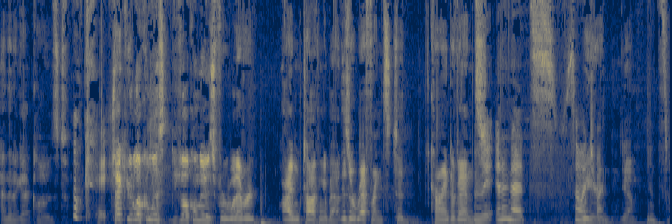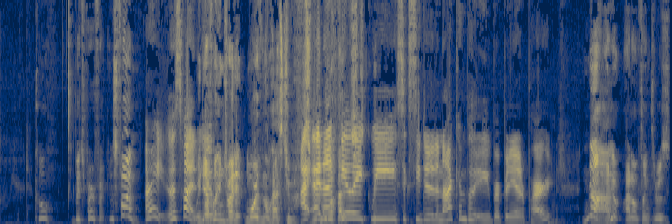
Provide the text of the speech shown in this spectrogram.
and then it got closed. Okay. Check your local list, your local news for whatever I'm talking about. This is a reference to current events. The internet's so much Weird, fun. yeah, It's so weird. cool. Bitch, perfect. It was fun. All right, it was fun. We definitely enjoyed it more than the last two. I, and I feel like we succeeded in not completely ripping it apart. No, I um, don't. I don't think there was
